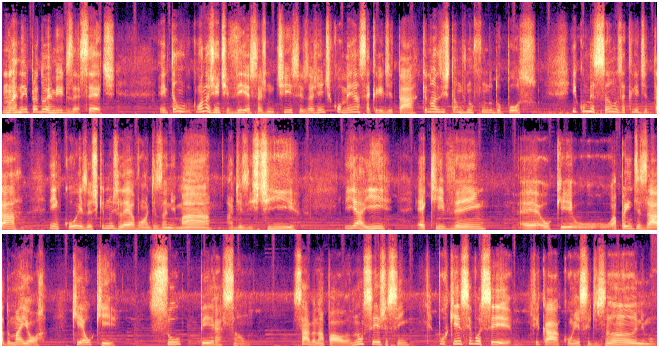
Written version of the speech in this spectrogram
não é nem para 2017. Então, quando a gente vê essas notícias, a gente começa a acreditar que nós estamos no fundo do poço e começamos a acreditar em coisas que nos levam a desanimar, a desistir. E aí é que vem é, o que o aprendizado maior, que é o que superação. Sabe, Ana Paula, não seja assim, porque se você ficar com esse desânimo,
